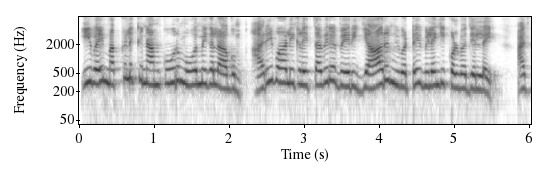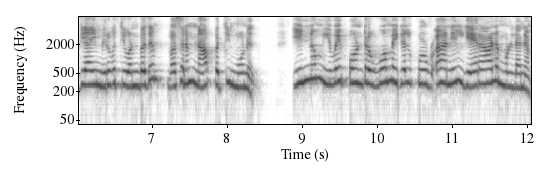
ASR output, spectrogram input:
இவை மக்களுக்கு நாம் கூறும் உவமைகள் ஆகும் அறிவாளிகளைத் தவிர வேறு யாரும் இவற்றை விளங்கிக் கொள்வதில்லை. அத்தியாயம் இருபத்தி ஒன்பது வசனம் நாற்பத்தி மூணு. இன்னும் இவை போன்ற உவமைகள் குர்ஆனில் ஏராளம் உள்ளன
